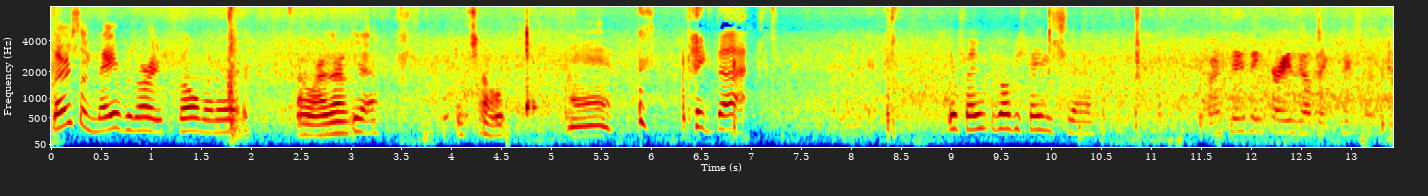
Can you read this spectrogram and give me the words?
There's some neighbors already filming it. Oh, are there? Yeah. So, Mm. Take that. You're, fam- you're gonna be famous now. if I see anything crazy, I'll take a picture.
